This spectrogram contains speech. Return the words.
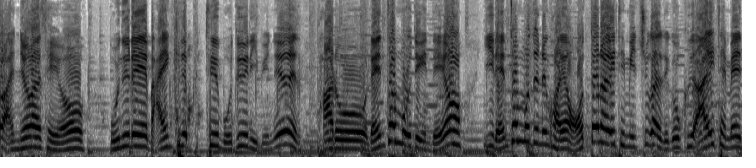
안녕하세요. 오늘의 마인크래프트 모드 리뷰는 바로 랜턴 모드인데요. 이 랜턴 모드는 과연 어떤 아이템이 추가되고 그 아이템의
